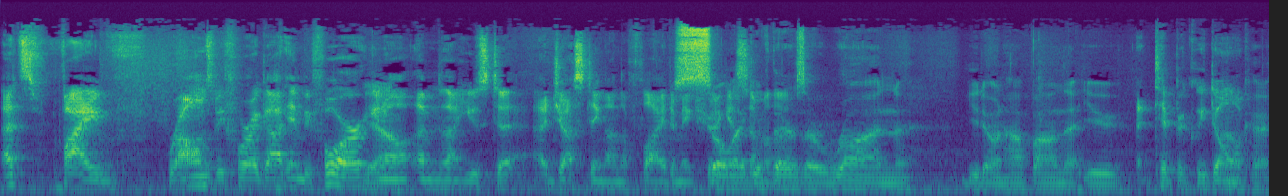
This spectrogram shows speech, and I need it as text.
that's five rounds before I got him before. Yeah. You know, I'm not used to adjusting on the fly to make sure so I get like some if of the there's a run, you don't hop on that. You I typically don't Okay.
